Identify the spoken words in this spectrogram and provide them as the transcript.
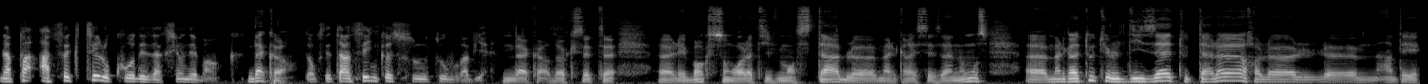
n'a pas affecté le cours des actions des banques. D'accord. Donc c'est un signe que tout va bien. D'accord. Donc cette, euh, les banques sont relativement stables euh, malgré ces annonces. Euh, malgré tout, tu le disais tout à l'heure, le, le, un des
